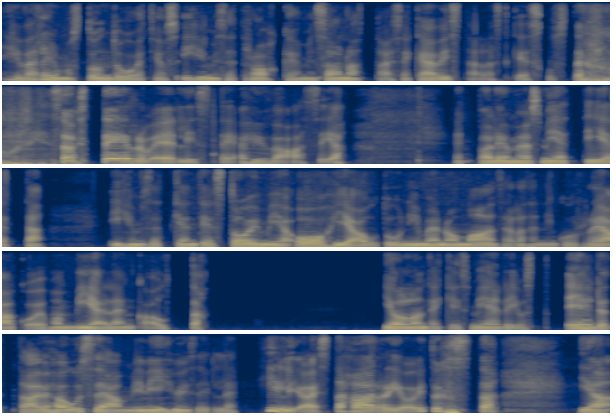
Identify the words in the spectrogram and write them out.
Niin välillä musta tuntuu, että jos ihmiset rohkeammin sanottaisi ja kävisi tällaista keskustelua, niin se olisi terveellistä ja hyvä asia. Et paljon myös miettii, että ihmiset kenties toimii ja ohjautuu nimenomaan sellaisen niin kuin reagoivan mielen kautta, jolloin tekisi mieli just ehdottaa yhä useammin ihmisille hiljaista harjoitusta ja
